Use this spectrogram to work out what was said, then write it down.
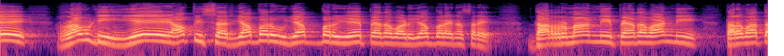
ఏ రౌడీ ఏ ఆఫీసర్ ఎవ్వరు ఎవ్వరు ఏ పేదవాడు ఎవ్వరైనా సరే ధర్మాన్ని పేదవాడిని తర్వాత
